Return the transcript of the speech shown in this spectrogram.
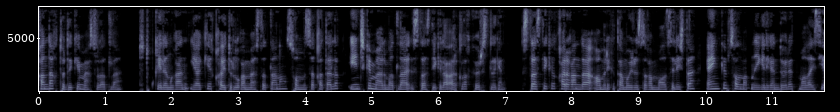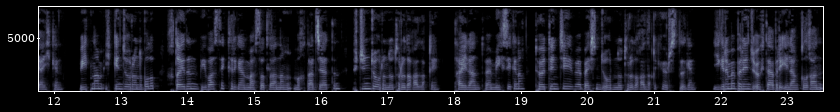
قانداق turdagi mahsulotlar, tutib qilingan yoki qaytarilgan mahsulotlarning sommasi qatorliq inchki ma'lumotlar statistikalar orqali ko'rsatilgan statistikaga qaraganda amerika tamojnasiga mal selishda eng ko'p salmoqni egallagan davlat malayziya ekan Vietnam ikkinchi o'rinda bo'lib, Xitoydan bevosita kirgan mahsulotlarning miqdor jihatdan uchinchi o'rinda turadiganligi, Tailand va Meksikaning to'rtinchi va beshinchi o'rinda turadiganligi ko'rsatilgan. 21 oktyabr e'lon qilgan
